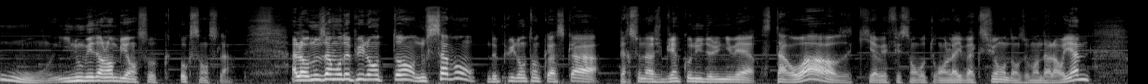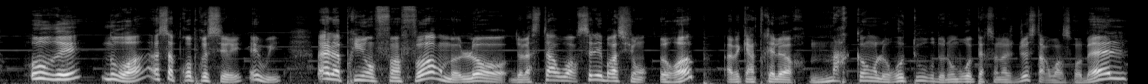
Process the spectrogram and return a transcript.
Ouh, il nous met dans l'ambiance au, sens là. Alors nous avons depuis longtemps, nous savons depuis longtemps que Asuka, personnage bien connu de l'univers Star Wars, qui avait fait son retour en live action dans The Mandalorian, aurait droit à sa propre série. Et eh oui, elle a pris enfin forme lors de la Star Wars Célébration Europe, avec un trailer marquant le retour de nombreux personnages de Star Wars Rebels,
